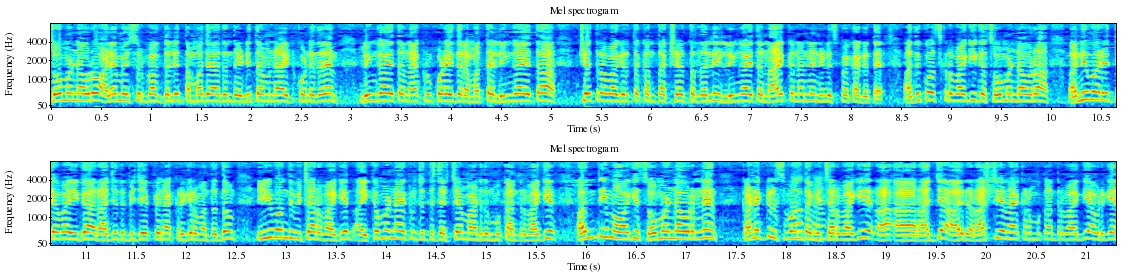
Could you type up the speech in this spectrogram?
ಸೋಮಣ್ಣ ಅವರು ಹಳೆ ಮೈಸೂರು ಭಾಗದಲ್ಲಿ ತಮ್ಮದೇ ಆದಂತ ಹಿಡಿತವನ್ನ ಇಟ್ಕೊಂಡಿದ್ದಾರೆ. ಲಿಂಗಾಯತ ನಾಯಕರು ಕೂಡ ಇದ್ದಾರೆ. ಮತ್ತೆ ಲಿಂಗಾಯತ ಕ್ಷೇತ್ರವಾಗಿರ್ತಕ್ಕಂಥ ಕ್ಷೇತ್ರದಲ್ಲಿ ಲಿಂಗಾಯತ ನಾಯಕನನ್ನೇ ನಿಲ್ಲಿಸಬೇಕಾಗುತ್ತೆ. ಅದಕ್ಕೋಸ್ಕರವಾಗಿ ಈಗ ಸೋಮಣ್ಣ ಅವರ ಅನಿವಾರ್ಯತೆಯ ಈಗ ರಾಜ್ಯದ ಬಿಜೆಪಿ ನಾಯಕರಿಗಿರುವಂತದ್ದು ಈ ಒಂದು ವಿಚಾರವಾಗಿ ಹೈಕಮಾಂಡ್ ನಾಯಕರ ಜೊತೆ ಚರ್ಚೆ ಮಾಡಿದ ಮುಖಾಂತರವಾಗಿ ಅಂತಿಮವಾಗಿ ಸೋಮಣ್ಣ ಅವರನ್ನೇ ಕಣಕ್ಕಿಳಿಸುವಂತ ವಿಚಾರವಾಗಿ ರಾಜ್ಯ ರಾಷ್ಟ್ರೀಯ ನಾಯಕರ ಮುಖಾಂತರವಾಗಿ ಅವರಿಗೆ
